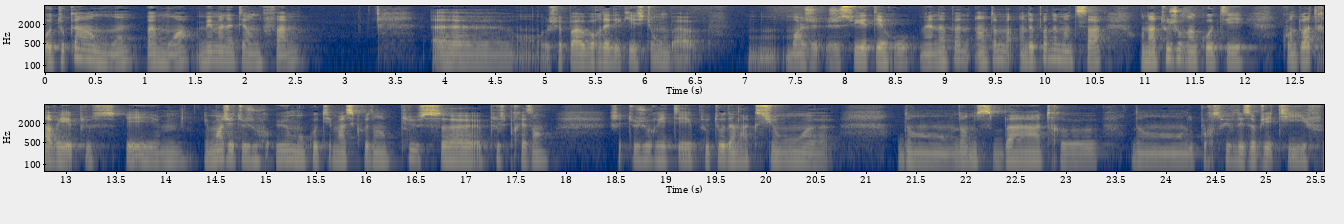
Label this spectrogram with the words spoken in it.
en tout cas, moi, moi même en étant une femme, euh, je ne vais pas aborder des questions bah, moi je, suis hétéro, mais indépendamment de ça, on a toujours un côté qu'on doit travailler plus. Et, moi j'ai toujours eu mon côté masculin plus, euh, présent. J'ai toujours été plutôt dans l'action, euh, dans, dans se battre, euh, dans le poursuivre les objectifs,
